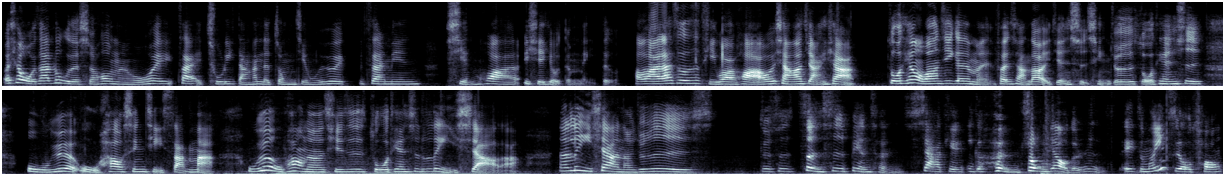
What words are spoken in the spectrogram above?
而且我在录的时候呢，我会在处理档案的中间，我就会在那边闲话一些有的没的。好啦，那这个是题外话，我想要讲一下，昨天我忘记跟你们分享到一件事情，就是昨天是。五月五号星期三嘛，五月五号呢，其实昨天是立夏啦。那立夏呢，就是就是正式变成夏天一个很重要的日子。诶、怎么一直有虫？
